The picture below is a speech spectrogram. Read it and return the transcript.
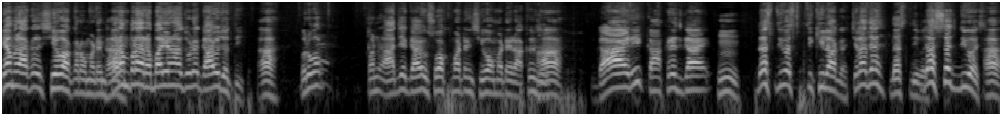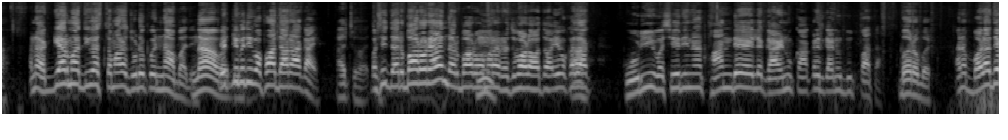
કેમ રાખે સેવા કરવા માટે. પરંપરા રબારીઓના જોડે ગાયો જ હતી. હા. બરોબર? પણ આજે ગાયો શોખ માટે સેવા માટે રાખે છે. હા. ગાય રી કાંકરેજ ગાય. હમ. દસ દિવસ તીખી લાગે. ચલા દસ દસ દિવસ. દસ જ દિવસ. હા. અને અગિયારમા દિવસ તમારા જોડે કોઈ ના બાજે. ના એટલી બધી વફાદાર આ ગાય. પછી દરબારો રહ્યા ને દરબારો અમારા રજવાડા હતા. એ વખત ઘોડી વસેરીને થાન દે એટલે ગાયનું કાંકરેજ ગાયનું દૂધ પાતા. બરોબર. અને બળદે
